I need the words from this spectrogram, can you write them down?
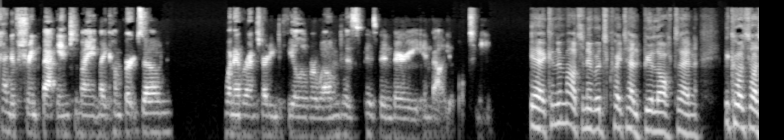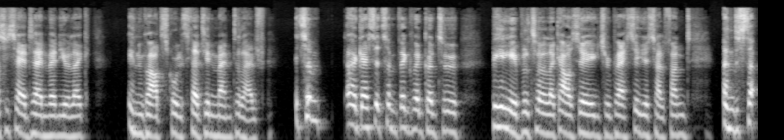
kind of shrink back into my my comfort zone whenever I'm starting to feel overwhelmed has has been very invaluable to me. Yeah, I can imagine it would quite help you a lot and because as you said then when you're like in grad school studying mental health, it's some I guess it's something quite good to be able to like as you age regress yourself and understand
